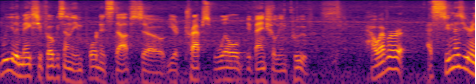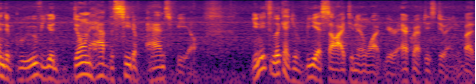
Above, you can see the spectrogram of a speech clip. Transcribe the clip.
really makes you focus on the important stuff, so your traps will eventually improve. However, as soon as you're in the groove, you don't have the seat of pants feel. You need to look at your VSI to know what your aircraft is doing, but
